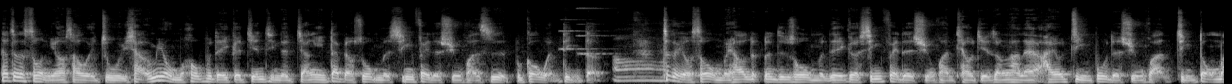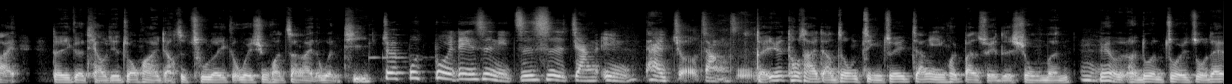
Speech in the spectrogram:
那这个时候你要稍微注意一下，因为我们后部的一个肩颈的僵硬，代表说我们心肺的循环是不够稳定的。哦，这个有时候我们要认知说，我们的一个心肺的循环调节状况来讲，还有颈部的循环、颈动脉的一个调节状况来讲，是出了一个微循环障碍的问题。就不不一定是你姿势僵硬太久这样子。对，因为通常来讲，这种颈椎僵硬会伴随着胸闷。嗯，因为有很多人坐一坐，在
